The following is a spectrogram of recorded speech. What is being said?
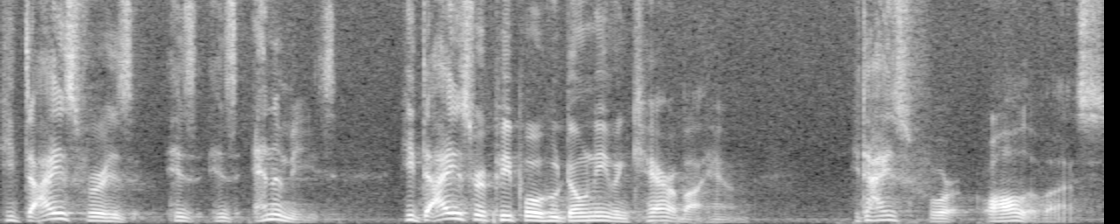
He dies for his, his, his enemies. He dies for people who don't even care about him. He dies for all of us.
